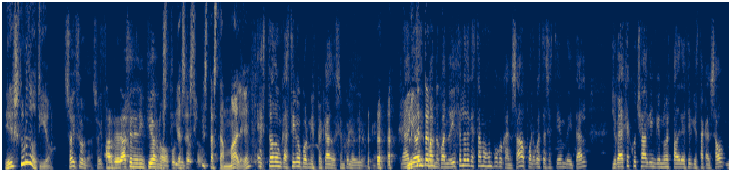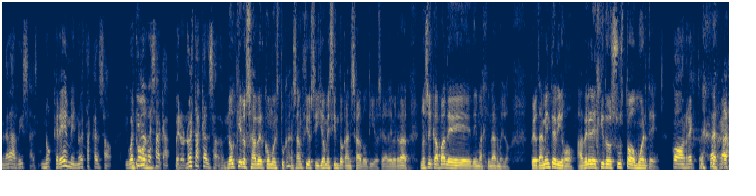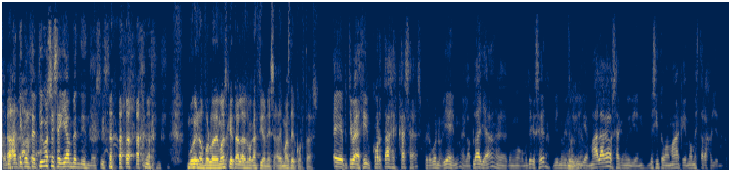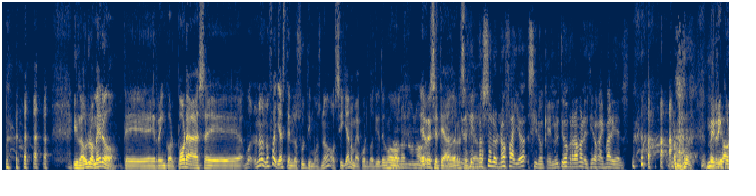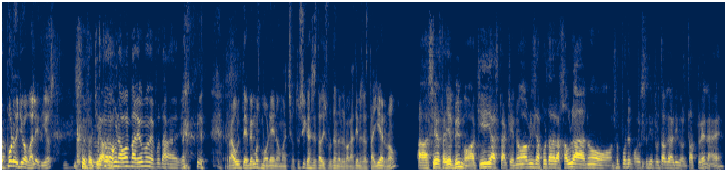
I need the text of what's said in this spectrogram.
¿eres zurdo, tío? Soy zurdo, soy zurdo. Arderás en el infierno, por Hostias, así que estás tan mal, ¿eh? Es todo un castigo por mis pecados, siempre lo digo. Mira, No yo, intentaron- cuando, cuando dices lo de que estamos un poco cansados por la cuesta de septiembre y tal, yo cada vez que escucho a alguien que no es padre decir que está cansado, me da la risa. Es- No, créeme, no estás cansado. Igual No, tienes no. resaca, pero no estás cansado. No quiero saber cómo es tu cansancio si yo me siento cansado, tío. O sea, de verdad. No soy capaz de, de imaginármelo. Pero también te digo, haber elegido susto o muerte. Correcto, correcto. Los anticonceptivos se seguían vendiendo, sí, sí. Bueno, por lo demás, ¿qué tal las vacaciones? Además de cortas. Eh, te iba a decir, cortas, escasas, pero bueno, bien, en la playa, eh, como, como tiene que ser, viendo a mi Muy familia bien. en Málaga, o sea que muy bien. Besito, mamá, que no me estarás oyendo. y Raúl Romero, te reincorporas. eh, Bueno, no, no fallaste en los últimos, ¿no? O sí, ya no me acuerdo, tío. Tengo. No, no, no, reseteado, no solo no falló, sino que el último programa lo hicieron Aymar y él. Me reincorporo yo, ¿vale, tíos? Todos Efectivamente. una bomba de humo de puta madre. Raúl, te vemos moreno, macho. Tú sí que has estado disfrutando de las vacaciones hasta ayer, ¿no? Así hasta ayer mismo. Aquí, hasta que no abrís la puerta de la jaula, no, no podemos disfrutar de la libertad plena, ¿eh?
